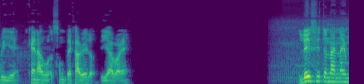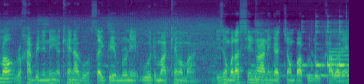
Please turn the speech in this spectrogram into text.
ပရီရဲ့ခန္ဓာကိုအဆုံးသက်ခရလို့သိရပါတယ်လေးစစ်တနိုင်နိုင်မလို့ရခိုင်ပြည်နယ်နဲ့အခမ်းအနားကိုစိုက်ပြေမလို့နဲ့ဦးတမခဲမမှာဒီဇွန်ဘလစင်္ဂရာနင်ကကြောင်ပပူလို့ခါပါတယ်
